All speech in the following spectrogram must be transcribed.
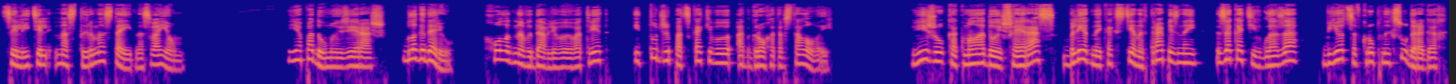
Целитель настырно стоит на своем. Я подумаю, Зейраж, благодарю. Холодно выдавливаю в ответ и тут же подскакиваю от грохота в столовой. Вижу, как молодой Шайрас, бледный как стены в трапезной, закатив глаза, бьется в крупных судорогах,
